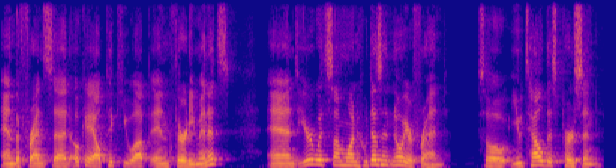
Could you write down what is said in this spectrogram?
and the friend said, okay, I'll pick you up in 30 minutes. And you're with someone who doesn't know your friend. So you tell this person,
